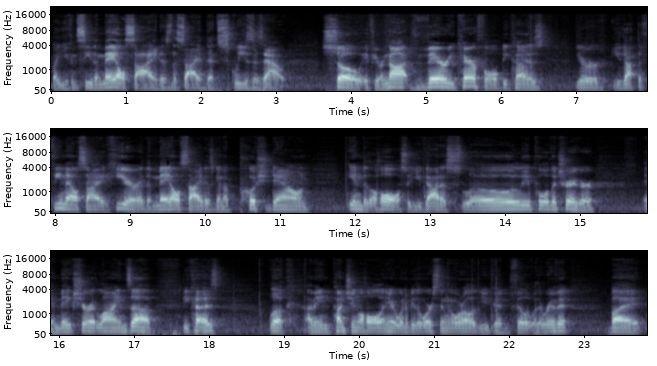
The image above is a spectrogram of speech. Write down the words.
But you can see the male side is the side that squeezes out. So if you're not very careful because you're you got the female side here, the male side is gonna push down into the hole. So you gotta slowly pull the trigger and make sure it lines up because look, I mean, punching a hole in here wouldn't be the worst thing in the world. You could fill it with a rivet. But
